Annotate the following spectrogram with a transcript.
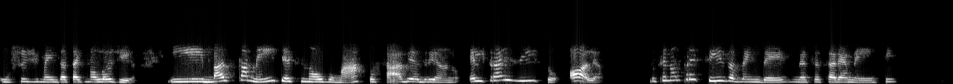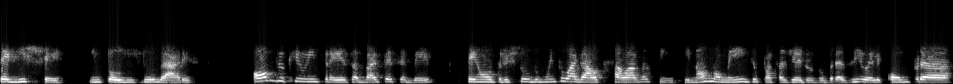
o surgimento da tecnologia. E, basicamente, esse novo marco, sabe, Adriano, ele traz isso. Olha, você não precisa vender necessariamente ter guichê em todos os lugares. Óbvio que uma empresa vai perceber, tem outro estudo muito legal que falava assim, que normalmente o passageiro no Brasil, ele compra,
